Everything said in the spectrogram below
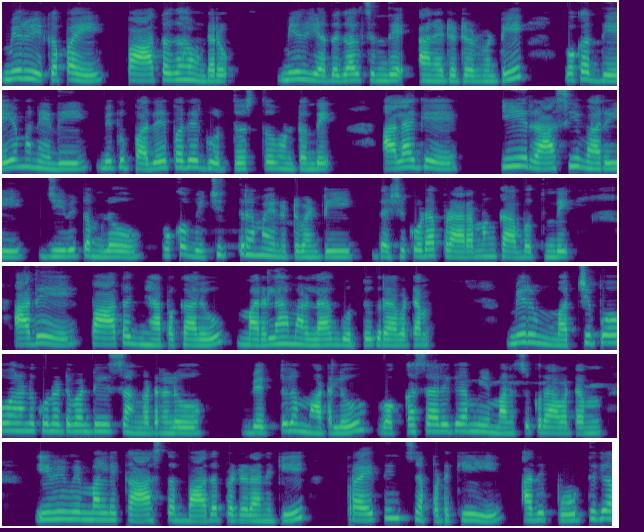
మీరు ఇకపై పాతగా ఉండరు. మీరు ఎదగాల్సిందే అనేటటువంటి ఒక ధ్యేయం అనేది మీకు పదే పదే గుర్తొస్తూ ఉంటుంది. అలాగే ఈ రాశి వారి జీవితంలో ఒక విచిత్రమైనటువంటి దశ కూడా ప్రారంభం కాబోతుంది. అదే పాత జ్ఞాపకాలు మరలా మరలా గుర్తుకు రావటం. మీరు మర్చిపోవాలనుకున్నటువంటి సంఘటనలు వ్యక్తుల మాటలు ఒక్కసారిగా మీ మనసుకు రావటం ఇవి మిమ్మల్ని కాస్త బాధ పెట్టడానికి ప్రయత్నించినప్పటికీ అది పూర్తిగా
